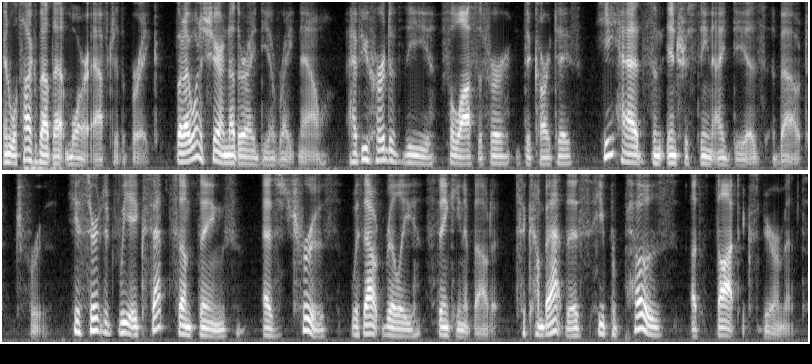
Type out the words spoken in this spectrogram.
And we'll talk about that more after the break. But I want to share another idea right now. Have you heard of the philosopher Descartes? He had some interesting ideas about truth. He asserted we accept some things as truth without really thinking about it. To combat this, he proposed a thought experiment.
